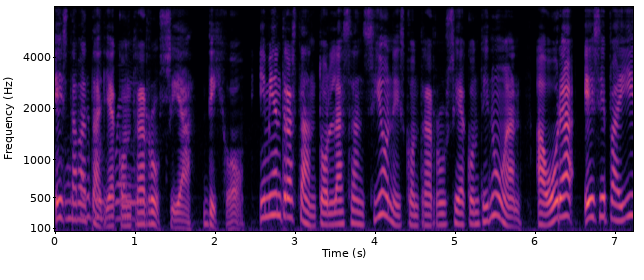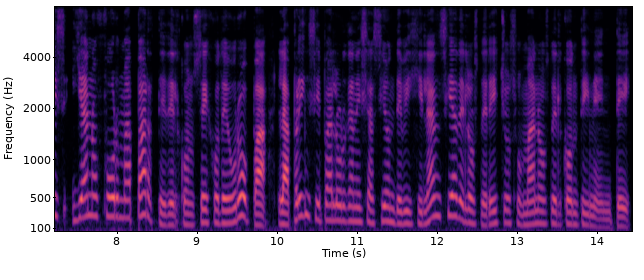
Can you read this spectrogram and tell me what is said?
esta batalla contra Rusia, dijo. Y mientras tanto, las sanciones contra Rusia continúan. Ahora ese país ya no forma parte del Consejo de Europa, la principal organización de vigilancia de los derechos humanos del continente.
